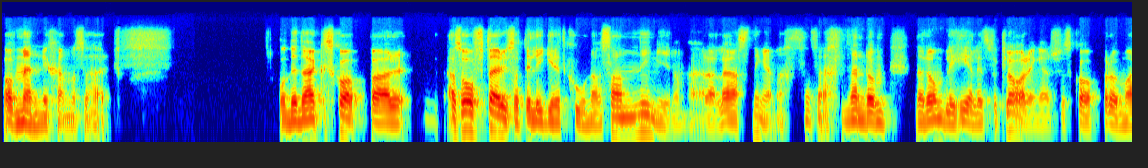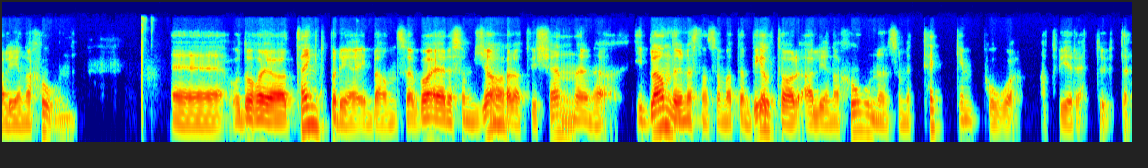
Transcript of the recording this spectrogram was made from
av människan och så här. Och det där skapar, alltså ofta är det så att det ligger ett korn av sanning i de här läsningarna. Men de, när de blir helhetsförklaringar så skapar de alienation. Eh, och då har jag tänkt på det ibland, så här, vad är det som gör att vi känner den här... Ibland är det nästan som att en del tar alienationen som ett tecken på att vi är rätt ute.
